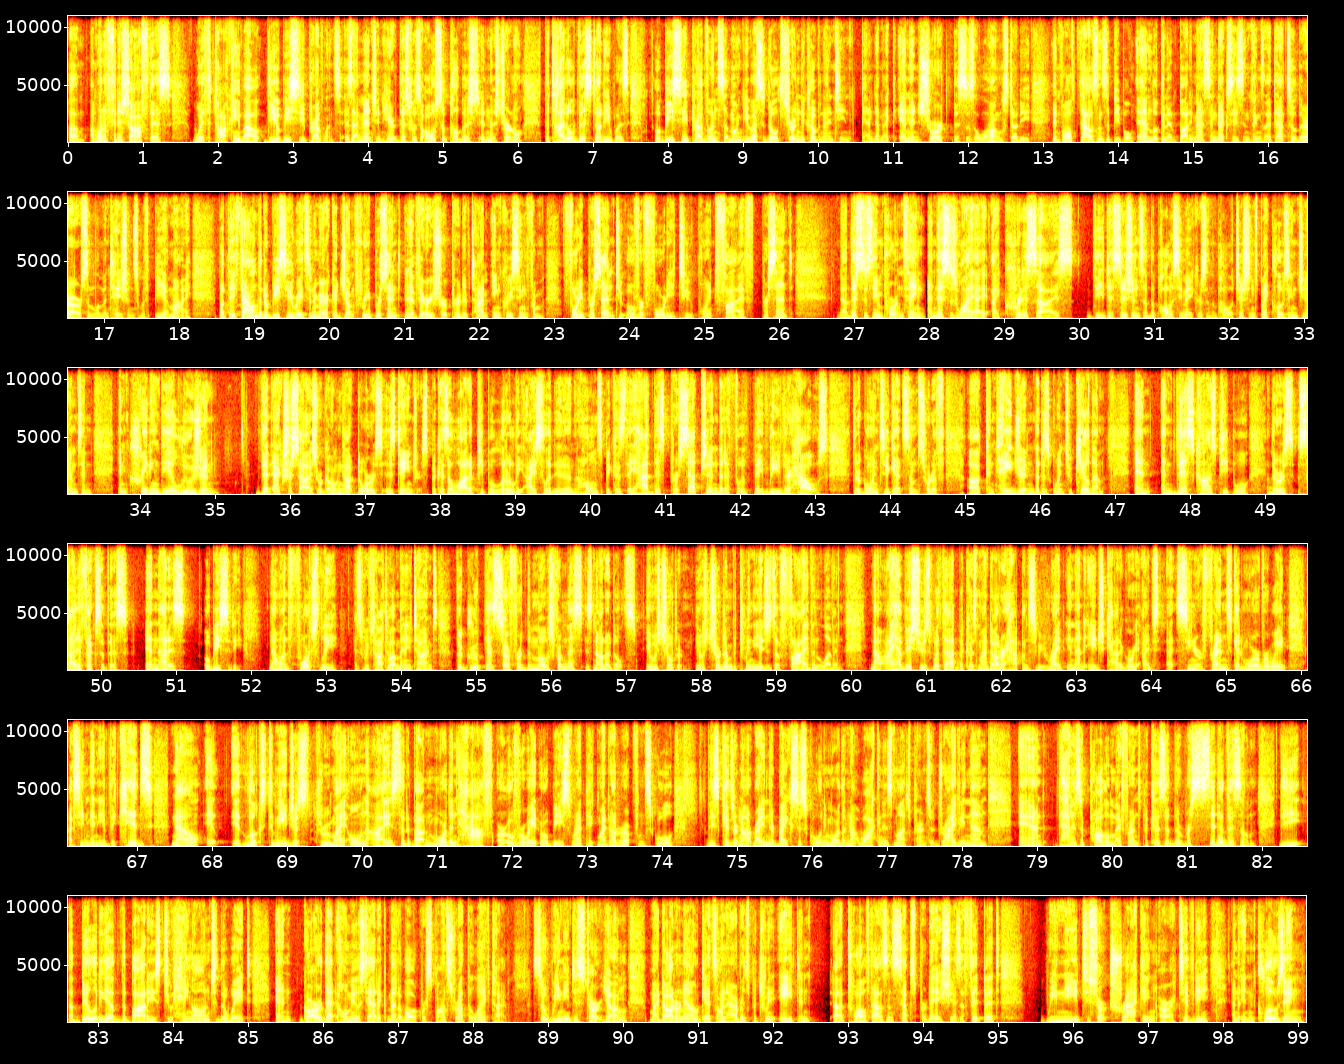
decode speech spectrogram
um, I want to finish off this with talking about the obesity prevalence, as I mentioned here. This was also published in this journal. The title of this study was Obesity Prevalence Among U.S. Adults During the COVID 19 Pandemic. And in short, this is a long study, involved thousands of people and looking at body mass indexes and things like that. So there are some limitations with BMI. But they found that obesity rates in America jumped 3% in a very short period of time, increasing from 40% to over 42.5%. Now, this is the important thing. And this is why I, I criticize the decisions of the policymakers and the politicians by closing gyms and, and creating the illusion that exercise or going outdoors is dangerous because a lot of people literally isolated in their homes because they had this perception that if they leave their house, they're going to get some sort of uh, contagion that is going to kill them. And, and this caused people, there was side effects of this, and that is obesity. Now, unfortunately, as we've talked about many times, the group that suffered the most from this is not adults. It was children. It was children between the ages of 5 and 11. Now, I have issues with that because my daughter happens to be right in that age category. I've uh, seen her friends get more overweight. I've seen many of the kids now. It, it looks to me just through my own eyes that about more than half are overweight or obese when I pick my daughter up from school these kids are not riding their bikes to school anymore. They're not walking as much. Parents are driving them. And that is a problem, my friends, because of the recidivism, the ability of the bodies to hang on to the weight and guard that homeostatic metabolic response throughout the lifetime. So we need to start young. My daughter now gets on average between eight and uh, 12,000 steps per day. She has a Fitbit. We need to start tracking our activity. And in closing,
